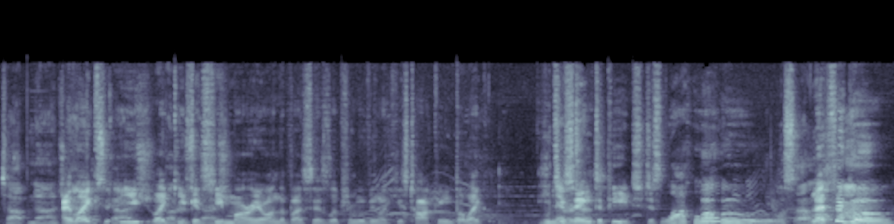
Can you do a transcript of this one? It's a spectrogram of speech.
Top notch. I like you like you can see. Mario on the bus. His lips are moving like he's talking, but like He what's he saying does. to Peach? Just Wahoo! Wahoo! What's up, Let's go!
